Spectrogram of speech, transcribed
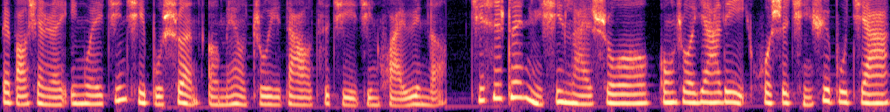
被保险人因为经期不顺而没有注意到自己已经怀孕了。其实对女性来说，工作压力或是情绪不佳，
